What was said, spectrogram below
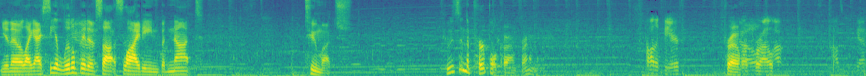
You know, like I see a little bit of so- sliding, but not too much. Who's in the purple car in front of me? Probably Pierre. Pro. Uh, bro. I'm, I'm.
